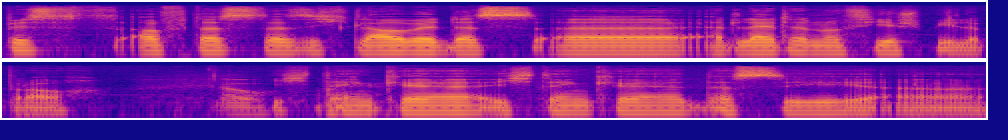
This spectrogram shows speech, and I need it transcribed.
bis auf das, dass ich glaube, dass äh, Atlanta nur vier Spiele braucht. Oh, Ich denke, ich denke, dass sie äh,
